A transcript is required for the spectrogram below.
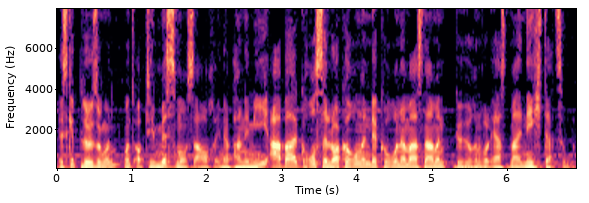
es gibt Lösungen und Optimismus auch in der Pandemie, aber große Lockerungen der Corona-Maßnahmen gehören wohl erstmal nicht dazu.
